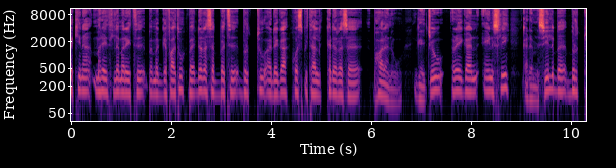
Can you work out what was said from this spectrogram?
መኪና መሬት ለመሬት በመገፋቱ በደረሰበት ብርቱ አደጋ ሆስፒታል ከደረሰ በኋላ ነው። ገጪው ሬጋን ኤንስሊ ቀደም ሲል በብርቱ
